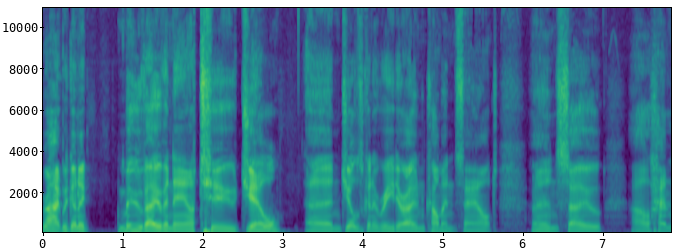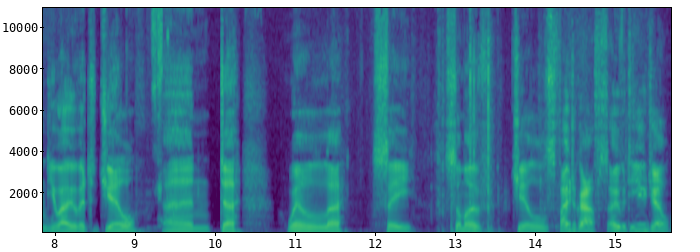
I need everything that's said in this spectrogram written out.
right, we're going to move over now to Jill, and Jill's going to read her own comments out. And so I'll hand you over to Jill, and uh, we'll uh, see some of Jill's photographs. Over to you, Jill.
